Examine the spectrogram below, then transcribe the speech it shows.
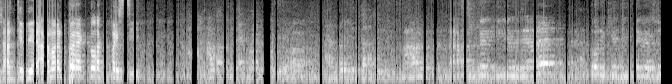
সাত জিবি আমার তো এক লাখ পাইছি ফ্রি পাইছে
